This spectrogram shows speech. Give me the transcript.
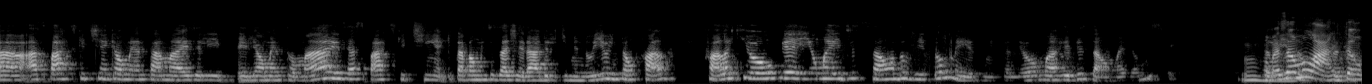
as partes que tinha que aumentar mais ele, ele aumentou mais e as partes que tinha que estava muito exagerado ele diminuiu. Então fala fala que houve aí uma edição do Vitor mesmo, entendeu? Uma revisão, mas eu não sei. Uhum. Mas vamos lá, então.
